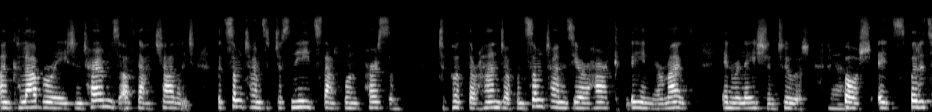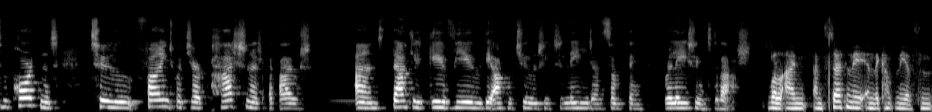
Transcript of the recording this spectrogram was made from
and collaborate in terms of that challenge. But sometimes it just needs that one person to put their hand up and sometimes your heart can be in your mouth in relation to it yeah. but it's but it's important to find what you're passionate about and that'll give you the opportunity to lead on something relating to that well i'm i'm certainly in the company of some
